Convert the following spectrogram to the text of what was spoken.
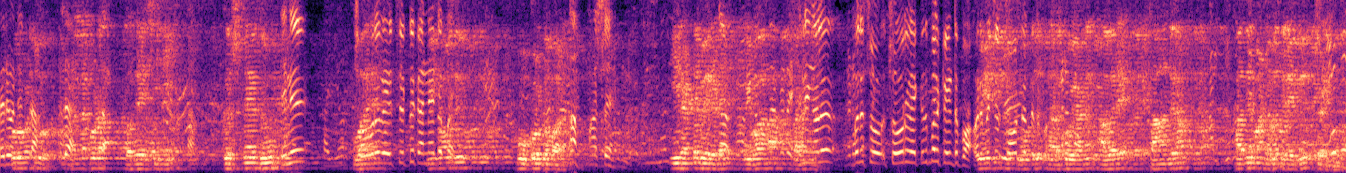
ഇവർ പറഞ്ഞു വരും സ്വദേശിനി കൃഷ്ണേതു ഇനി ചോറ് വെച്ചിട്ട് മാഷേ. ഈ രണ്ടുപേരുടെ വിവാഹ നിങ്ങൾ ഇവർ ചോറ് വെക്കുമ്പോൾ കഴിഞ്ഞിട്ട് പോവാം. ഒരുമിച്ച് ഫോട്ടോ നടക്കുകയാണ്. അവരെ സാന്ദ്രം പ്രതിമണ്ഡപത്തിലേക്ക് ക്ഷണിക്കുന്നു.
